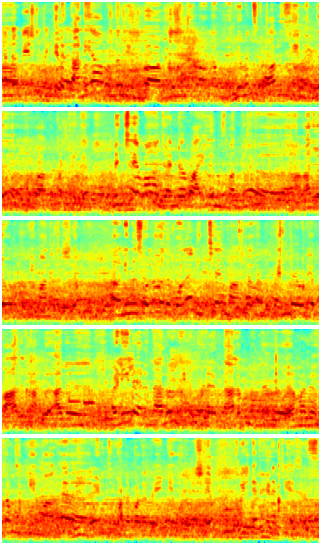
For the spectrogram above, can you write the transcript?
ஜெண்டர் பேஸ்டு இல்லை திங்ஸ் தனியாக வந்து விமன்ஸ் பாலிசி வந்து உருவாக்கப்பட்டிருக்கு. நிச்சயமாக ஜெண்டர் வயலன்ஸ் வந்து அதில் ஒரு முக்கியமான விஷயம். நீங்கள் சொல்லுவது போல் நிச்சயமாக வந்து பெண்களுடைய பாதுகாப்பு அது வெளியில் இருந்தாலும் வீட்டுக்குள்ளே இருந்தாலும் வந்து மிக முக்கியமாக எடுத்துக்கொள்ளப்பட வேண்டிய ஒரு விஷயம். வில் டெஃபினெட்லி அட்ரஸ்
